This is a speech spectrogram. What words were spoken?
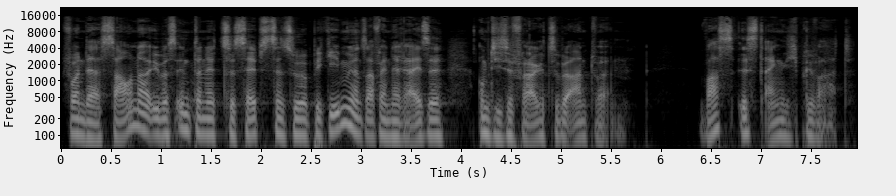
Von der Sauna übers Internet zur Selbstzensur begeben wir uns auf eine Reise, um diese Frage zu beantworten. Was ist eigentlich privat?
